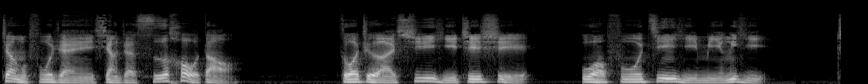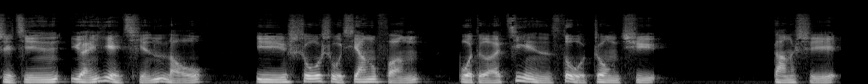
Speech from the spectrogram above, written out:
郑夫人向着思后道：“昨者虚夷之事，我夫今已明矣。至今元夜秦楼与叔叔相逢，不得尽诉衷屈。当时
